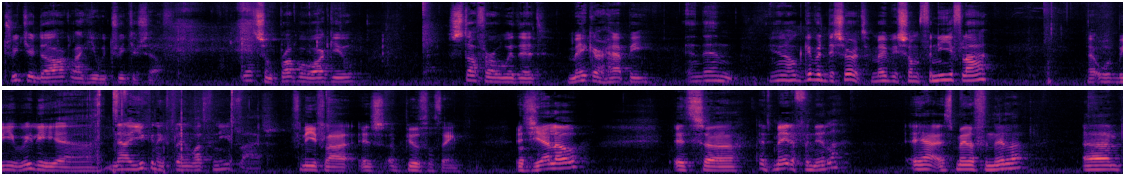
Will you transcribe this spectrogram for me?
treat your dog like you would treat yourself. Get some proper wagyu, stuff her with it, make her happy, and then you know give her dessert. Maybe some vanillevla. That would be really. Uh, now you can explain what vanillevla is. Vanilla is a beautiful thing. It's yellow. It's uh It's made of vanilla. yeah, it's made of vanilla. Um,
